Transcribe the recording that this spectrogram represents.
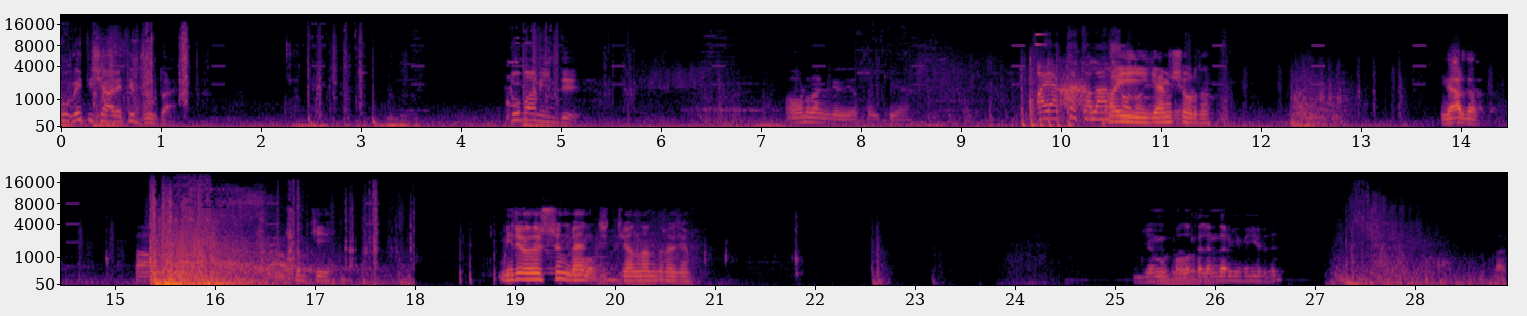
Kuvvet işareti burada. Duman indi. Oradan geliyor sanki ya. Ayakta kalan son Ay oyuncu. gelmiş oradan. Nereden? Tamam. Çok iyi. Biri ölsün ben canlandıracağım. Cem'in Polat Alemdar gibi girdi. Bak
